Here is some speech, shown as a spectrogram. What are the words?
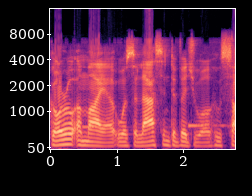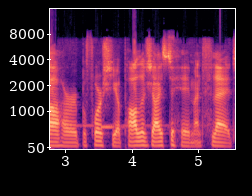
Goro Amaya was the last individual who saw her before she apologized to him and fled.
